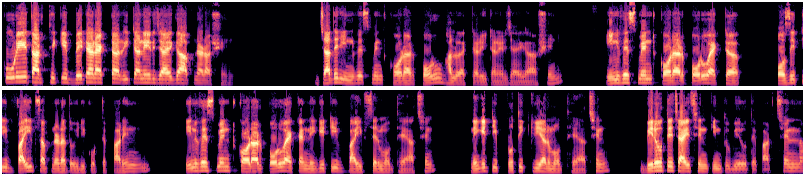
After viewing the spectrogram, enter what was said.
করে তার থেকে বেটার একটা রিটার্নের জায়গা আপনার আসেনি। যাদের ইনভেস্টমেন্ট করার পরও ভালো একটা রিটার্নের জায়গা আসেনি ইনভেস্টমেন্ট করার পরও একটা পজিটিভ ভাইবস আপনারা তৈরি করতে পারেননি ইনভেস্টমেন্ট করার পরও একটা নেগেটিভ ভাইবসের মধ্যে আছেন নেগেটিভ প্রতিক্রিয়ার মধ্যে আছেন বেরোতে চাইছেন কিন্তু বেরোতে পারছেন না।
